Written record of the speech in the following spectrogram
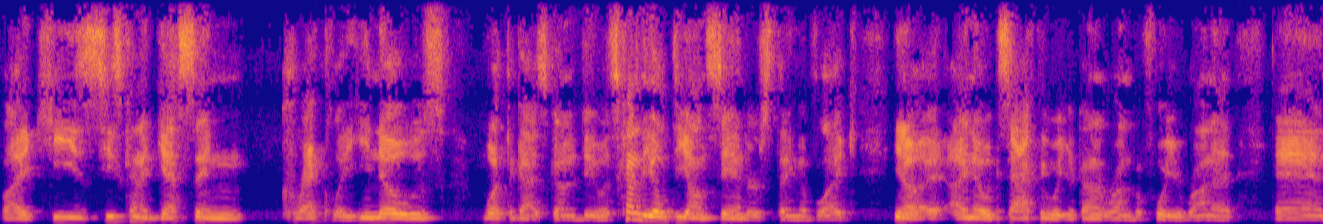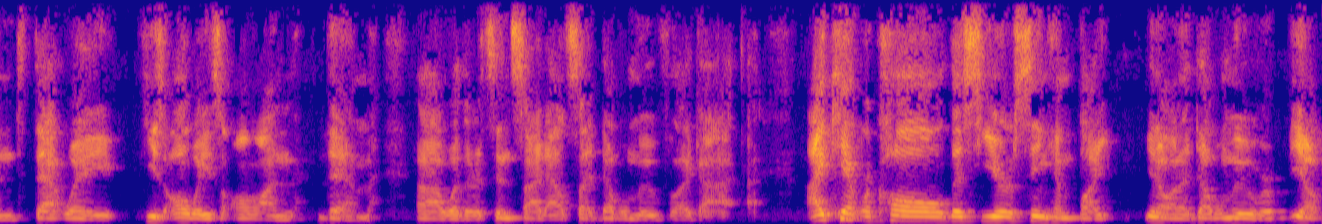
Like he's he's kind of guessing correctly. He knows what the guy's going to do. It's kind of the old Deion Sanders thing of like, you know, I know exactly what you're going to run before you run it, and that way he's always on them. Uh, whether it's inside, outside, double move. Like I, I can't recall this year seeing him bite, you know, on a double move or you know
